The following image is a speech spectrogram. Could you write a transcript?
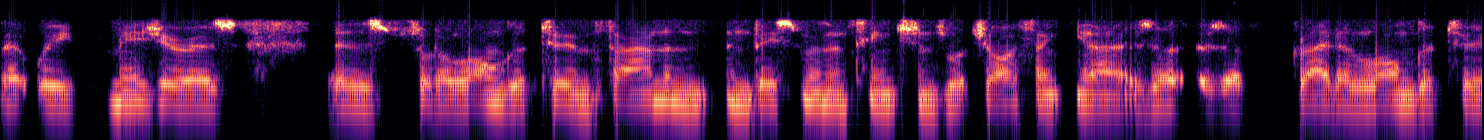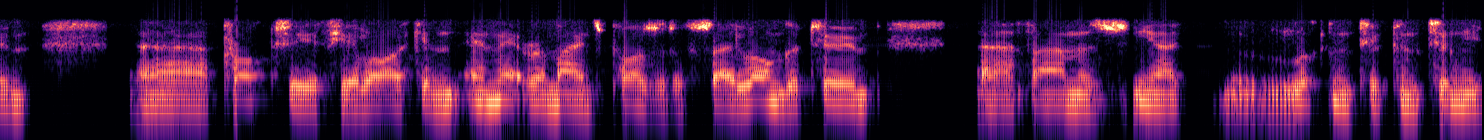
that we measure is is sort of longer term farm investment intentions, which I think you know is a is a greater longer term uh, proxy, if you like, and, and that remains positive. So longer term, uh, farmers, you know, looking to continue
